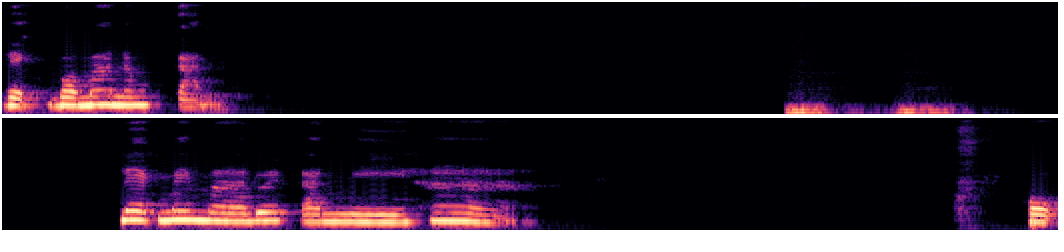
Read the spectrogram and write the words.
เหล็กบอมาน้ำกัน เลขไม่มาด้วยกันมีห้าหก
